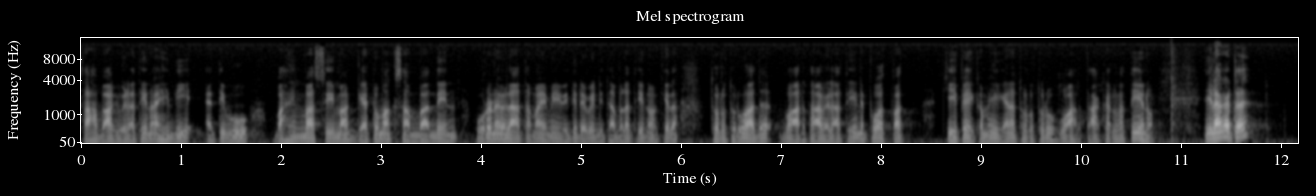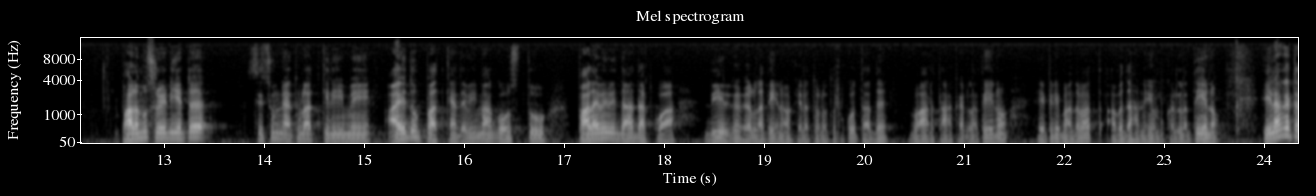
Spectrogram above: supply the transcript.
සහභාගි වෙලා තියෙනවා. එහිදී ඇති වූ බහින්බස් වීමක් ගැටුමක් සම්බන්ධයෙන් උරණ වෙලා තමයි මේ විදිහට වෙඩි තබලා තියෙනවා කියලා තොරතුරු අද වාර්තා වෙලා තියෙන්නේ. පුවත්පත් කීපයකම ඒ ගැන තොරතුරු වාර්තා කරලා තියෙනවා. ඊළඟට පළමු ශ්‍රේණියට සිසුන් ඇතුළත් කිරීමේ අයදුම්පත් කැඳවීම අගෝස්තු පළවෙනිදා දක්වා දීර්ඝ කරලා තියෙනවා කියලා තොරතුරුකුත් අද වාර්තා කරලා තියෙනවා. ඒ පිළිබඳවත් අවධානය යොමු කරලා තියෙනවා. ඊළඟට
